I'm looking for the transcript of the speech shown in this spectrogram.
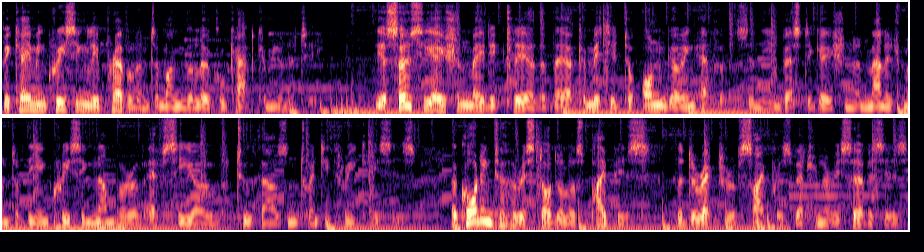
became increasingly prevalent among the local cat community. The association made it clear that they are committed to ongoing efforts in the investigation and management of the increasing number of FCO 2023 cases. According to Christodoulos Pipis, the director of Cyprus Veterinary Services,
